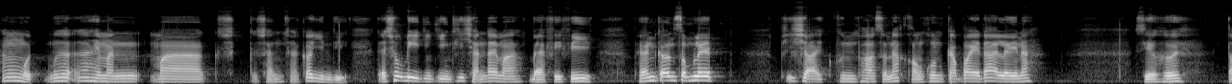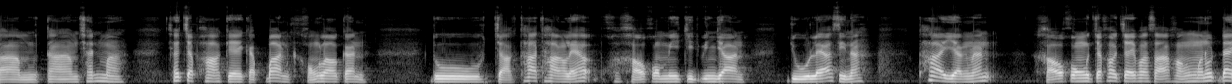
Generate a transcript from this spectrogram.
ทั้งหมดเมื่อให้มันมาฉันฉันก็ยินดี แต่โชคดีจริง ๆ ที่ฉันได้มาแบบฟรีๆแผนการสำเร็จ พี่ชายคุณพาสุนัขของคุณกลับไปได้เลยนะ เสียเฮ้ย ตามตามฉันมา ฉันจะพาแกกลับบ้านของเรากัน ดูจากท่าทางแล้วเขาคงมีจิตวิญญาณอยู่แล้วสินะ ถ้าอย่างนั้นเขาคงจะเข้าใจภาษาของมนุษย์ได้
